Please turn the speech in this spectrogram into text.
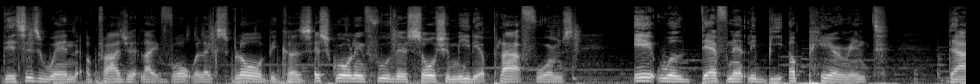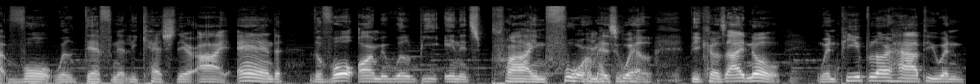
This is when a project like Volt will explode because they're scrolling through their social media platforms. It will definitely be apparent that Volt will definitely catch their eye. And the Volt army will be in its prime form as well. Because I know when people are happy when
